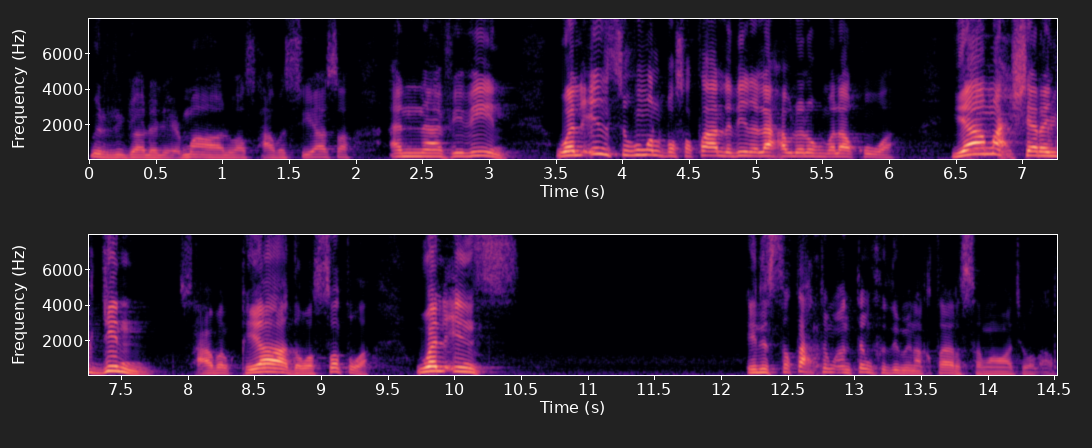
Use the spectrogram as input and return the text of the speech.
من رجال الإعمال وأصحاب السياسة النافذين. والإنس هم البسطاء الذين لا حول لهم ولا قوة. يا محشر الجن أصحاب القيادة والسطوة والإنس إن استطعتم أن تنفذوا من أقطار السماوات والأرض.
